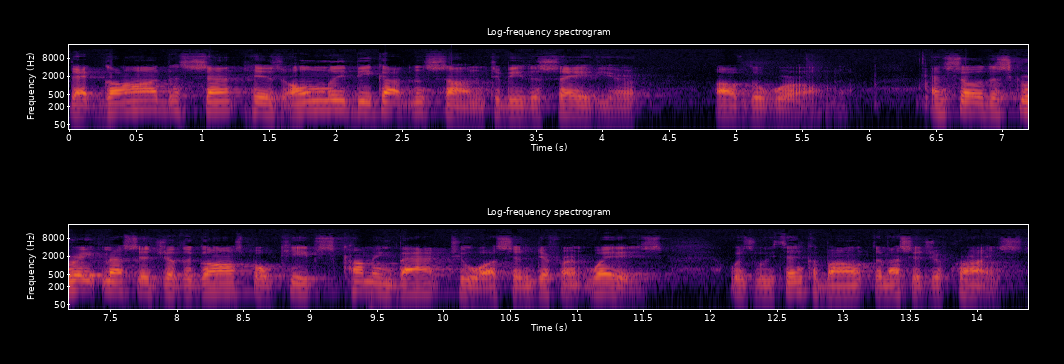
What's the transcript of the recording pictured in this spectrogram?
that God sent His only begotten Son to be the Savior of the world. And so, this great message of the gospel keeps coming back to us in different ways as we think about the message of Christ.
